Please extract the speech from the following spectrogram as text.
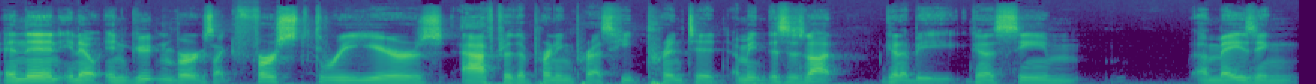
And then, you know, in Gutenberg's like first three years after the printing press, he printed. I mean, this is not going to be going to seem amazing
